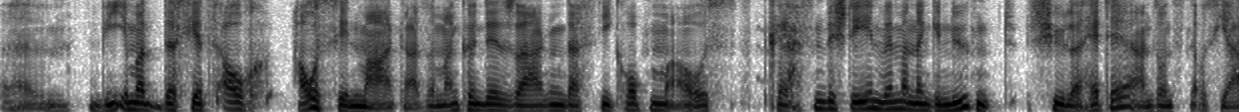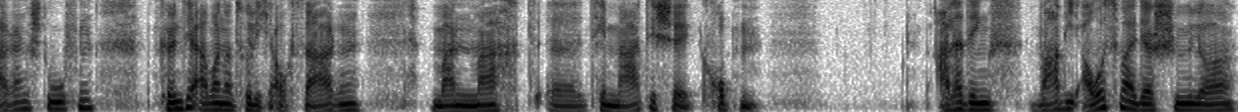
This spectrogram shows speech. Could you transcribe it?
Ähm, wie immer das jetzt auch aussehen mag. Also man könnte sagen, dass die Gruppen aus Klassen bestehen, wenn man dann genügend Schüler hätte, ansonsten aus Jahrgangsstufen. Man könnte aber natürlich auch sagen, man macht äh, thematische Gruppen. Allerdings war die Auswahl der Schüler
